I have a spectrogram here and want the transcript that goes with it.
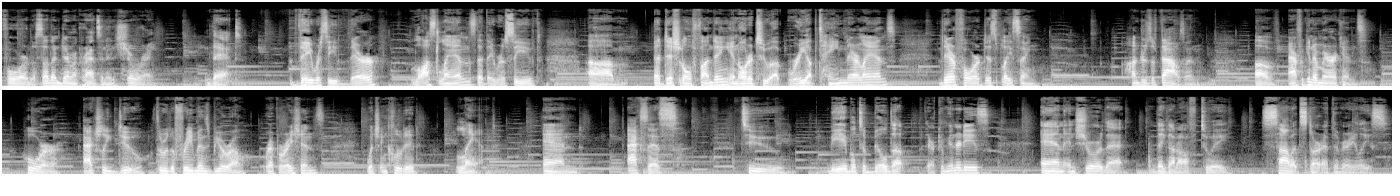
for the Southern Democrats in ensuring that they received their lost lands, that they received um, additional funding in order to uh, reobtain their lands, therefore displacing hundreds of thousands of African Americans who were actually due through the Freedmen's Bureau reparations, which included land and access to be able to build up their communities and ensure that they got off to a solid start at the very least.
